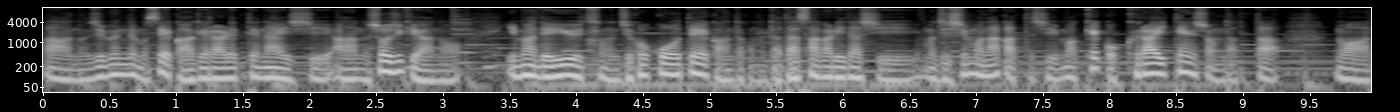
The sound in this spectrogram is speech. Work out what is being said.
あの自分でも成果上げられてないしあの正直あの今で言うその自己肯定感とかもだだ下がりだし、まあ、自信もなかったし、まあ、結構暗いテンションだったのは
